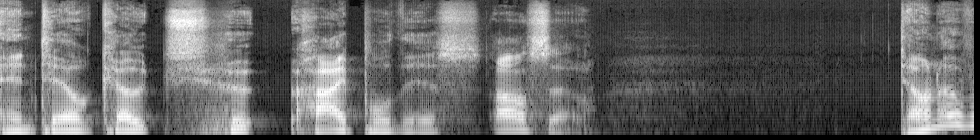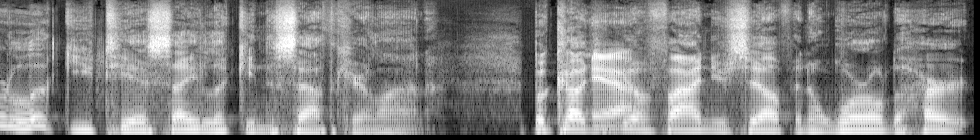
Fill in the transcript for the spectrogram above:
and tell Coach Heupel this also. Don't overlook UTSA looking to South Carolina because Yeah. you're going to find yourself in a world of hurt.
